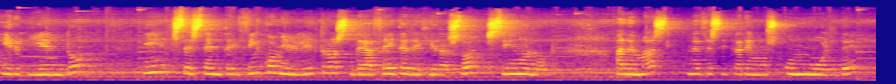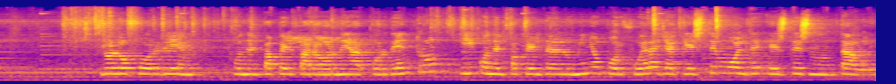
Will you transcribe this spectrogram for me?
hirviendo y 65 mililitros de aceite de girasol sin olor. Además necesitaremos un molde yo lo forré con el papel para hornear por dentro y con el papel de aluminio por fuera, ya que este molde es desmontable.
